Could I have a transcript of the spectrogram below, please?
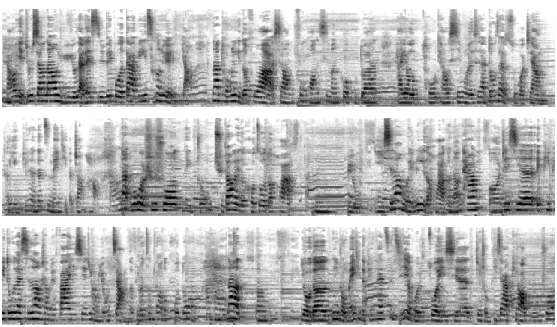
然后也就是相当于有点类似于微博的大 V 策略一样。那同理的话，像凤凰新闻客户端，还有头条新闻，现在都在做这样的影评人的自媒体的账号。那如果是说那种渠道类的合作的话，嗯，比如以新浪为例的话，可能它呃这些 A P P 都会在新浪上面发一些这种有奖的，比如说赠票的活动。那嗯，有的那种媒体的平台自己也会做一些这种低价票，比如说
